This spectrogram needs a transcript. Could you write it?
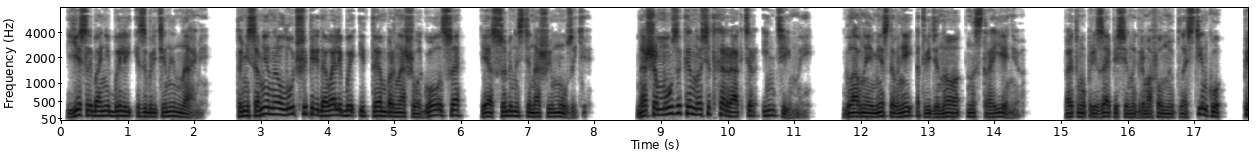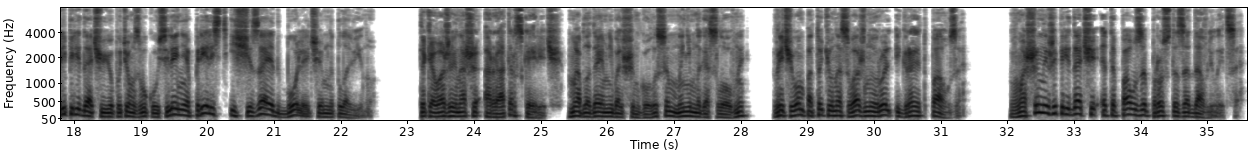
Если бы они были изобретены нами, то, несомненно, лучше передавали бы и тембр нашего голоса, и особенности нашей музыки. Наша музыка носит характер интимный. Главное место в ней отведено настроению. Поэтому при записи на граммофонную пластинку, при передаче ее путем звукоусиления, прелесть исчезает более чем наполовину. Такова же и наша ораторская речь. Мы обладаем небольшим голосом, мы немногословны, в речевом потоке у нас важную роль играет пауза. В машинной же передаче эта пауза просто задавливается.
